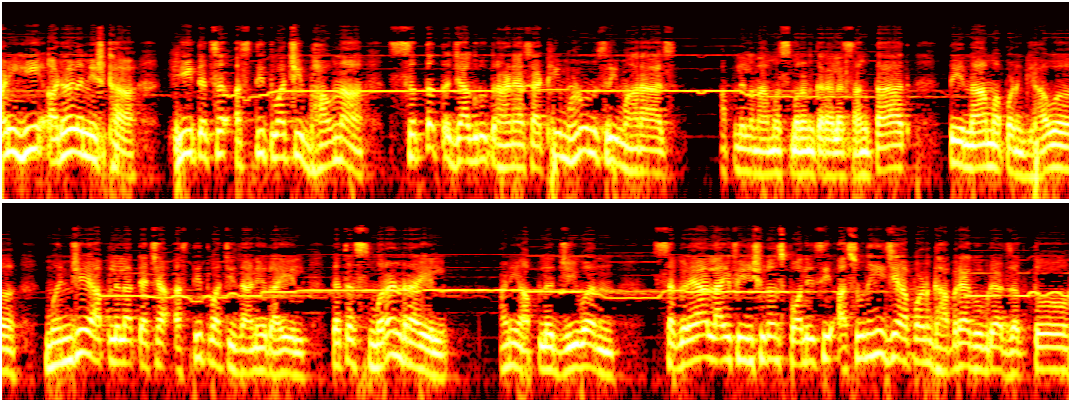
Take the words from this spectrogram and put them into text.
आणि ही अढळ निष्ठा ही त्याचं अस्तित्वाची भावना सतत जागृत राहण्यासाठी म्हणून श्री महाराज आपल्याला नामस्मरण करायला सांगतात. ते नाम आपण घ्यावं. म्हणजे आपल्याला त्याच्या अस्तित्वाची जाणीव राहील त्याचं स्मरण राहील. आणि आपलं जीवन सगळ्या लाईफ इन्शुरन्स पॉलिसी असूनही जे आपण घाबऱ्या घुबऱ्या जगतो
